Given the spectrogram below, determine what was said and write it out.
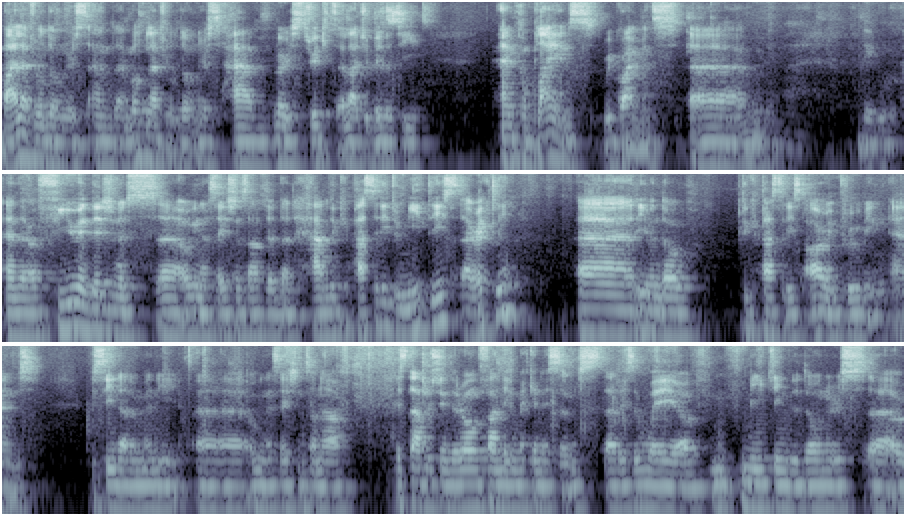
bilateral donors and the multilateral donors, have very strict eligibility and compliance requirements. Um, and there are few indigenous uh, organizations out there that have the capacity to meet these directly, uh, even though the capacities are improving. And we see that many uh, organizations are now establishing their own funding mechanisms. That is a way of meeting the donors uh, or,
